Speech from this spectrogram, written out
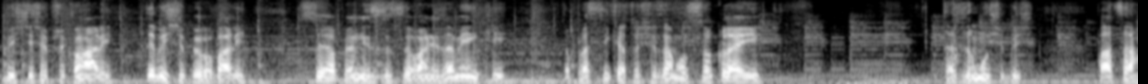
byście się przekonali, gdybyście próbowali. Styropian jest zdecydowanie za miękki. Do plastika to się za mocno klei. Także musi być paca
